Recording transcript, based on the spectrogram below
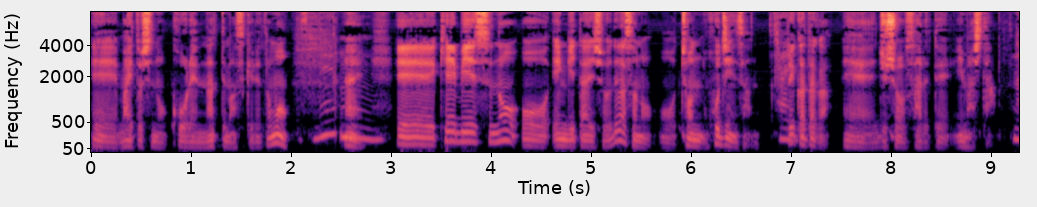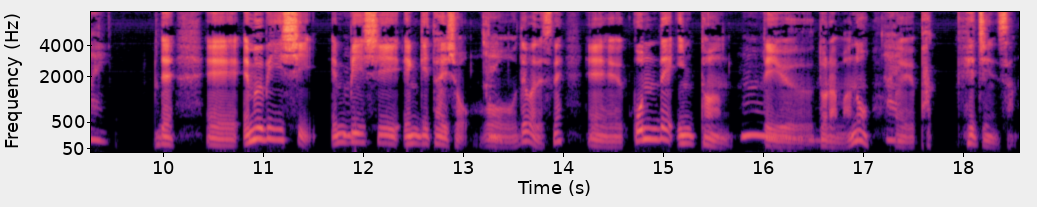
えー毎年の恒例になってますけれども、ですね、はい。うん。えー KBS のお演技大賞では、その、おチョン・ホジンさんという方が、えー受賞されていました。はい。で、えー MBC、MBC 演技大賞はではですね、えーゴンデ・インターンっていうドラマの、はい。えーパク・ヘジンさん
